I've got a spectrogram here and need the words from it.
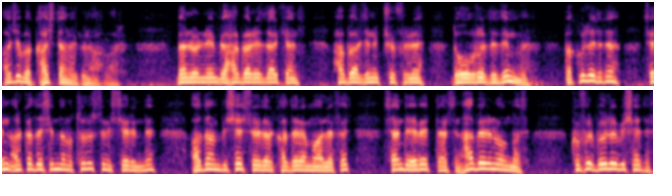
Acaba kaç tane günah var? Ben örneğin bir haber izlerken habercinin küfrüne doğru dedim mi? Bak öyledir ha. Senin arkadaşından oturursun iş yerinde. Adam bir şey söyler kadere muhalefet. Sen de evet dersin. Haberin olmaz. Küfür böyle bir şeydir.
